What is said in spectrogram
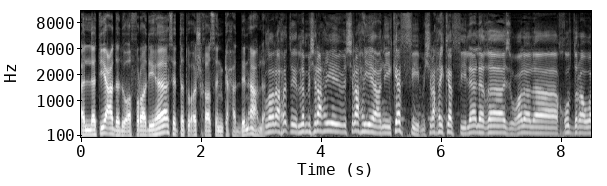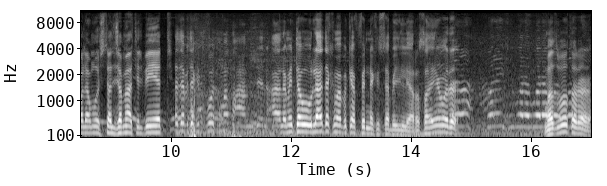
التي عدد أفرادها ستة أشخاص كحد أعلى. والله راح لا مش راح ي- مش راح يعني يكفي مش راح يكفي. لا لغاز ولا لا خضرة ولا مستلزمات البيت. إذا بدك تفوت مطعم زي العالم أنت واولادك ما بكفي إنك ال 70 ليره صحيح ولا مضبوط ولا لا؟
